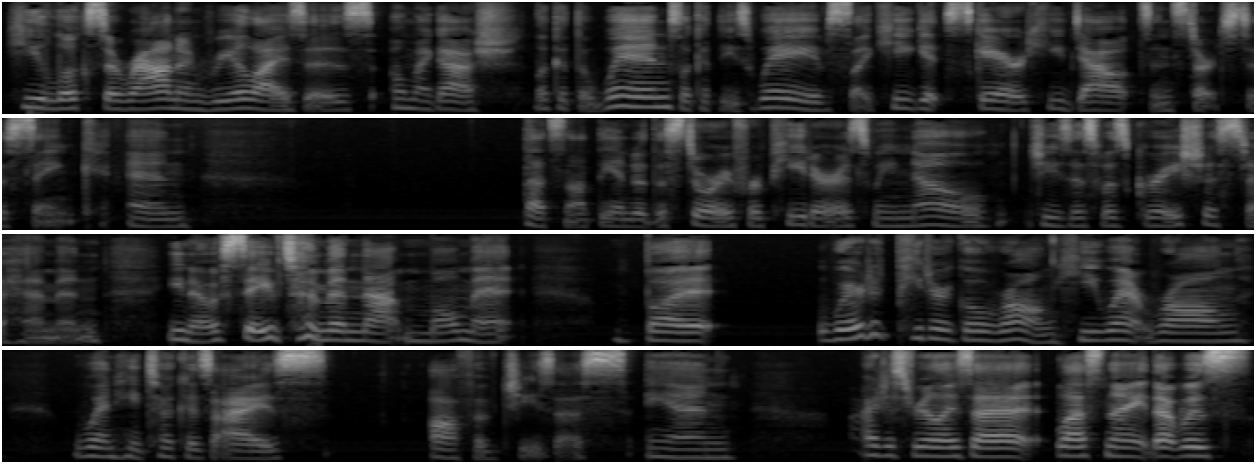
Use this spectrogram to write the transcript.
he looks around and realizes, oh my gosh, look at the winds, look at these waves. Like he gets scared, he doubts and starts to sink. And that's not the end of the story for Peter. As we know, Jesus was gracious to him and, you know, saved him in that moment. But where did Peter go wrong? He went wrong when he took his eyes off of Jesus. And I just realized that last night that was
